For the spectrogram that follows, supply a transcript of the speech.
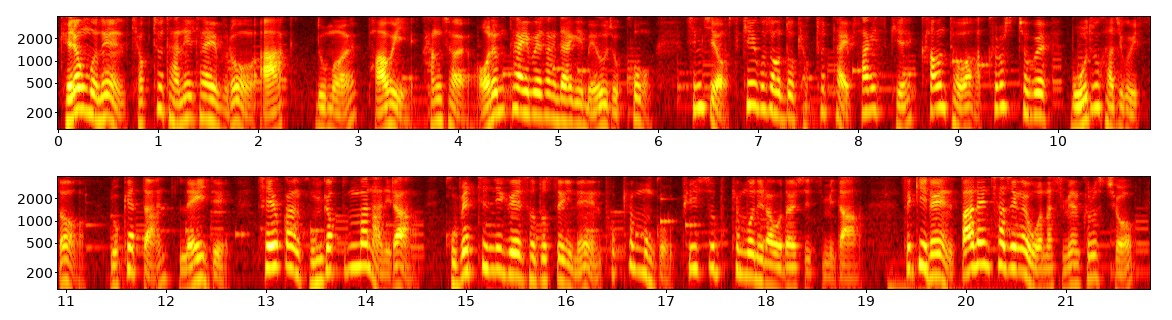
괴력몬은 격투 단일 타입으로 악, 노멀, 바위, 강철, 얼음 타입을 상대하기 매우 좋고 심지어 스킬 구성도 격투 타입, 사기 스킬, 카운터와 크로스톱을 모두 가지고 있어 로켓단, 레이드, 체육관 공격뿐만 아니라 고배틀 리그에서도 쓰이는 포켓몬고 필수 포켓몬이라고도 할 수 있습니다. 스킬은 빠른 차징을 원하시면 크로스촉,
